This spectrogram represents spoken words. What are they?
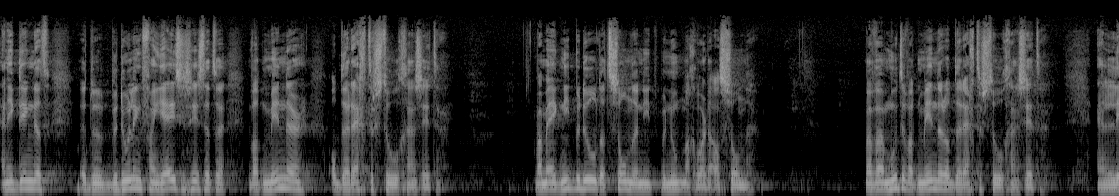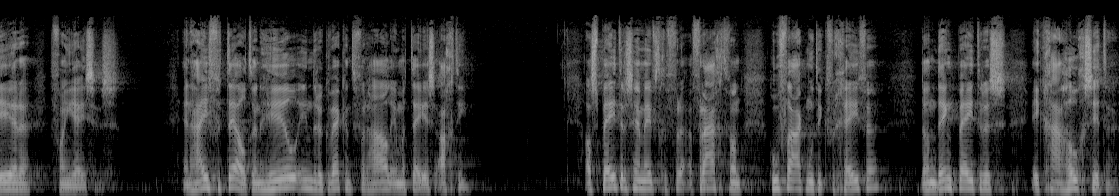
En ik denk dat de bedoeling van Jezus is dat we wat minder op de rechterstoel gaan zitten. Waarmee ik niet bedoel dat zonde niet benoemd mag worden als zonde. Maar we moeten wat minder op de rechterstoel gaan zitten en leren van Jezus. En hij vertelt een heel indrukwekkend verhaal in Matthäus 18. Als Petrus hem heeft gevraagd van hoe vaak moet ik vergeven, dan denkt Petrus, ik ga hoog zitten.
